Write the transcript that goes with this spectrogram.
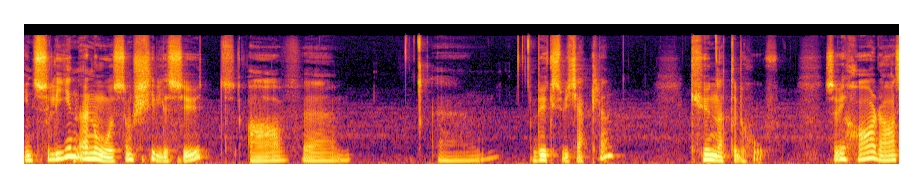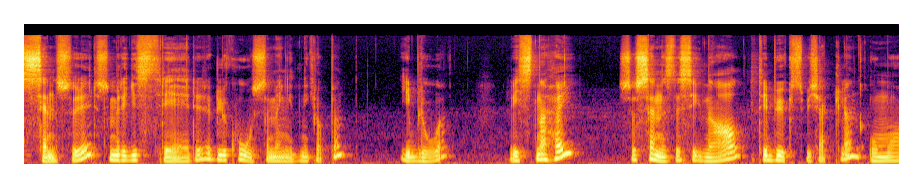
Insulin er noe som skilles ut av eh, eh, bukspyttkjertelen kun etter behov. Så vi har da sensorer som registrerer glukosemengden i kroppen, i blodet. Hvis den er høy, så sendes det signal til bukspyttkjertelen om å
